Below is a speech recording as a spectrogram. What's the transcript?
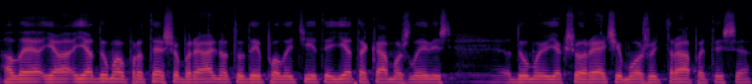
Але я, я думав про те, щоб реально туди полетіти. Є така можливість. Думаю, якщо речі можуть трапитися.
